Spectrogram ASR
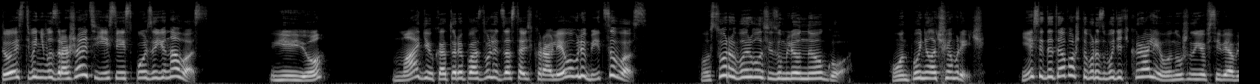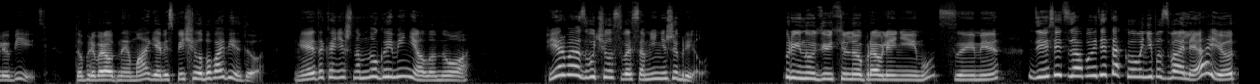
«То есть вы не возражаете, если я использую ее на вас?» «Ее?» «Магию, которая позволит заставить королеву влюбиться в вас?» У Сора вырвалось изумленное ого. Он понял, о чем речь. Если для того, чтобы разбудить королеву, нужно ее в себя влюбить, то приворотная магия обеспечила бы победу. Это, конечно, многое меняло, но... Первый озвучил свои сомнения Жебрил. Принудительное управление эмоциями. Десять заповедей такого не позволяют.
